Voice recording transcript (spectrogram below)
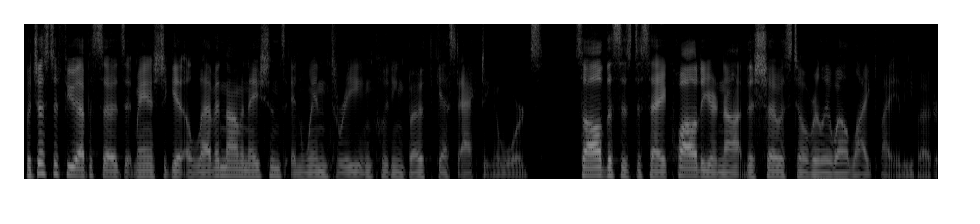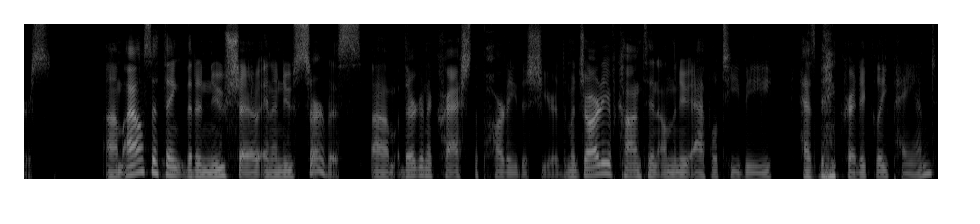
with just a few episodes, it managed to get 11 nominations and win three, including both guest acting awards. So, all this is to say, quality or not, this show is still really well liked by Emmy voters. Um, I also think that a new show and a new service, um, they're going to crash the party this year. The majority of content on the new Apple TV has been critically panned.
